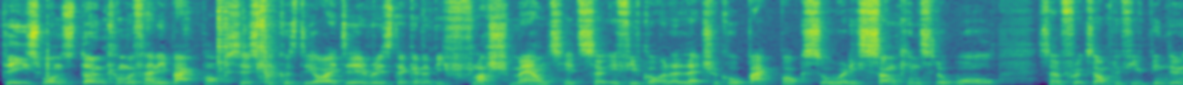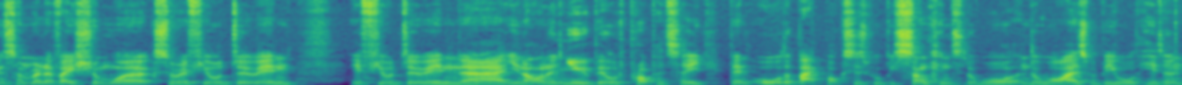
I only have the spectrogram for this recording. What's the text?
These ones don't come with any back boxes because the idea is they're going to be flush mounted. So if you've got an electrical back box already sunk into the wall, so for example if you've been doing some renovation works or if you're doing if you're doing uh, you know on a new build property then all the back boxes will be sunk into the wall and the wires would be all hidden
